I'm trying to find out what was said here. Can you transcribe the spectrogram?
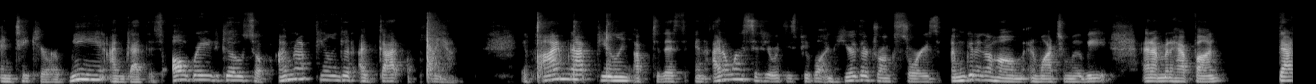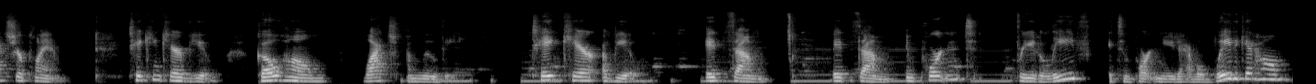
and take care of me. I've got this all ready to go. So if I'm not feeling good, I've got a plan. If I'm not feeling up to this and I don't want to sit here with these people and hear their drunk stories, I'm going to go home and watch a movie and I'm going to have fun. That's your plan. Taking care of you. Go home, watch a movie. Take care of you it's um it's um important for you to leave. It's important you to have a way to get home.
